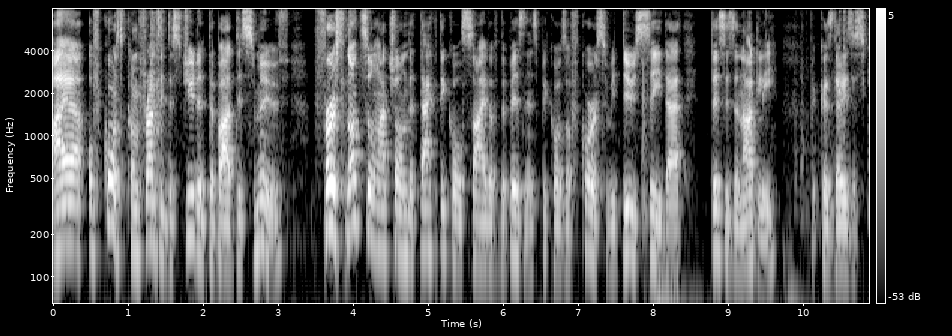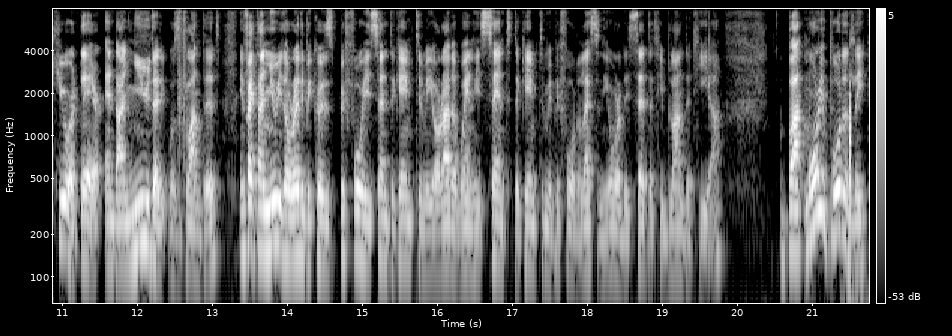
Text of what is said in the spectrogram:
I, uh, of course, confronted the student about this move. First, not so much on the tactical side of the business, because of course we do see that this is an ugly, because there is a skewer there, and I knew that it was blunted. In fact, I knew it already because before he sent the game to me, or rather when he sent the game to me before the lesson, he already said that he blunted here. But more importantly,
